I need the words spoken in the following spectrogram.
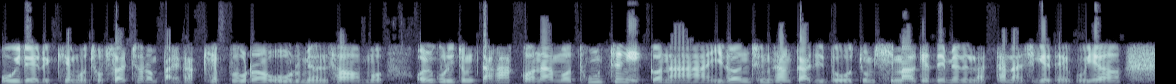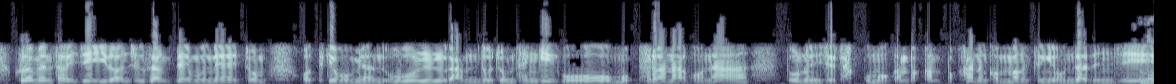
오히려 이렇게 뭐 좁쌀처럼 빨갛게 불어오르면서 뭐 얼굴이 좀 따갑거나 뭐 통증이 있거나 이런 증상까지도 좀 심하게 되면 나타나시게 되고요. 그러면서 이제 이런 증상 때문에 좀 어떻게 보면 우울감도 좀 생기고 뭐 불안하거나 또는 이제 자꾸 뭐 깜빡깜빡하는 건망증이 온다든지 네.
